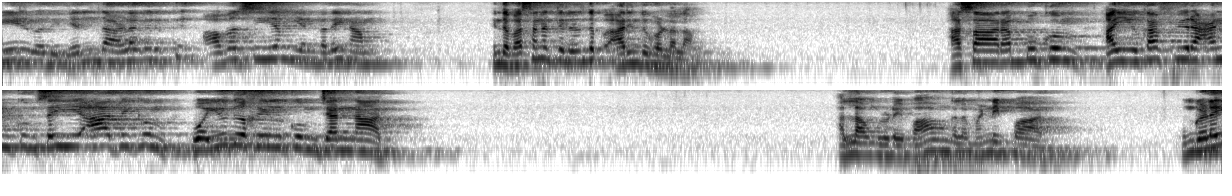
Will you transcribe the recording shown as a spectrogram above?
மீள்வது எந்த அளவிற்கு அவசியம் என்பதை நாம் இந்த வசனத்திலிருந்து அறிந்து கொள்ளலாம். அசா ரப்புக்கும் ஐயு கஃபிர அன்கும் செய்ய ஆதிக்கும் ஒயுதுகில்கும் ஜன்னாத். அல்லாஹ் உங்களுடைய பாவங்களை மன்னிப்பான். உங்களை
